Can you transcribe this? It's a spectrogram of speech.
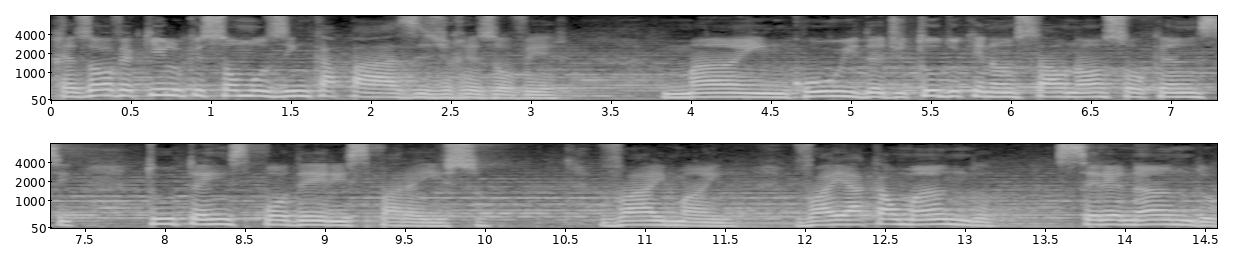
resolve aquilo que somos incapazes de resolver. Mãe, cuida de tudo que não está ao nosso alcance, tu tens poderes para isso. Vai, mãe, vai acalmando, serenando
